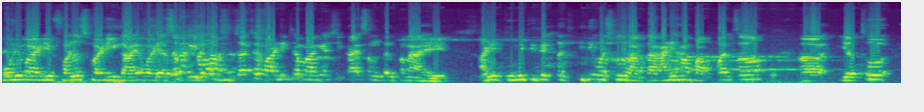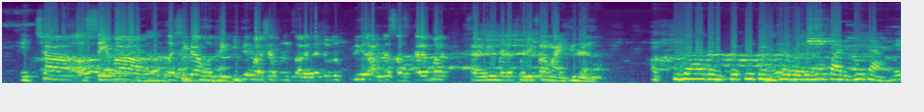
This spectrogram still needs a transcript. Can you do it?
कोळीवाडी फणसवाडी गायवाडी असं पाहिलं. तर भूताच्या वाडीच्या मागे अशी काय संकल्पना आहे? आणि तुम्ही तिथे किती वर्ष राहता? आणि हा बाप्पाचं यथो इच्छा सेवा कशी काय होते? किती वर्षापर्यंत चालेल त्याच्याबद्दल प्लीज आमच्या सबस्क्रायबर फॅमिलीमध्ये थोडीफार माहिती द्या ना. ऍक्च्युली हा गणपती त्यांच्या वडिलोपार्जित आहे.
